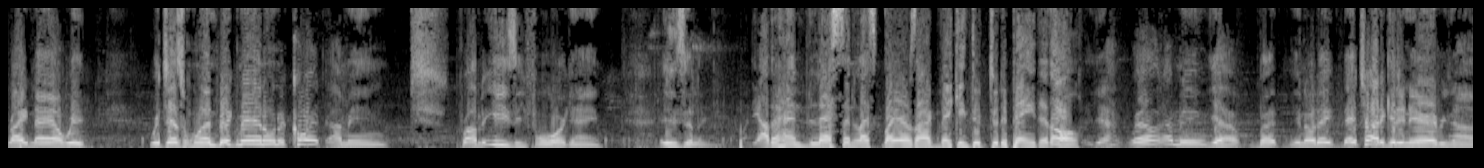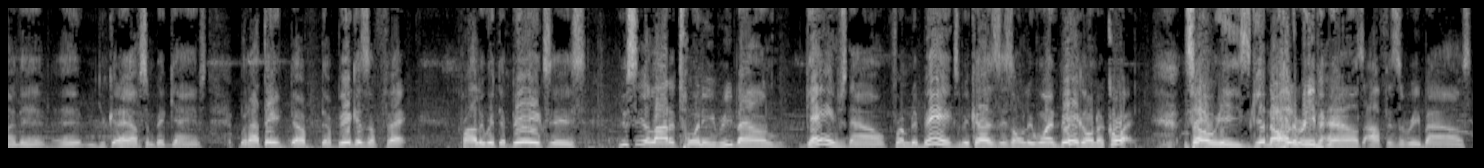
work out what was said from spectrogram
right now with with just one big man on the court, I mean, probably easy for a game, easily. On the other hand, less and less players are making to, to the paint at all. Yeah, well, I mean, yeah, but you know, they, they try to get in there every now and then, and you could have some big games. But I think the, the biggest effect, probably with the bigs, is you see a lot of 20 rebound games now from the bigs because there's only one big on the court. So he's getting all the rebounds, offensive rebounds,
